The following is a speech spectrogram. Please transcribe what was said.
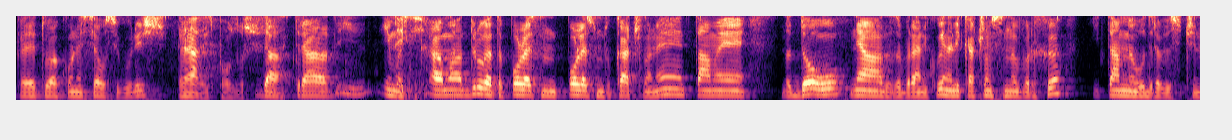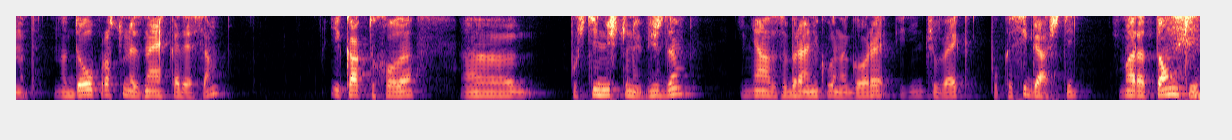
където ако не се осигуриш, Трябва да използваш. да, трябва да има. Теси. Ама другата по-лесно, по-лесното качване, там е надолу, няма да забравя никога, нали, качвам се на върха и там ме удря височината. Надолу просто не знаех къде съм и както хода, а, почти нищо не виждам и няма да забравя никога нагоре един човек по къси гащи, маратонки,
